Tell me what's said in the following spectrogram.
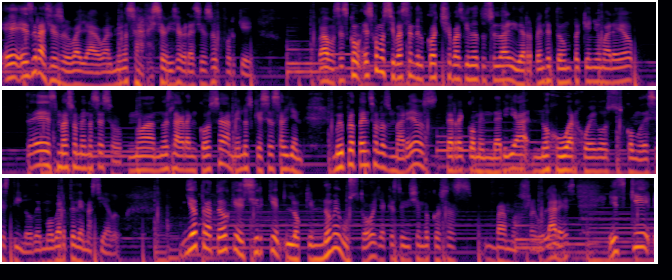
e, es gracioso, vaya, o al menos a mí se me hizo gracioso porque, vamos, es como, es como si vas en el coche, vas viendo tu celular y de repente te da un pequeño mareo, es más o menos eso, no, no es la gran cosa, a menos que seas alguien muy propenso a los mareos, te recomendaría no jugar juegos como de ese estilo, de moverte demasiado. Y otra, tengo que decir que lo que no me gustó, ya que estoy diciendo cosas, vamos, regulares, es que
